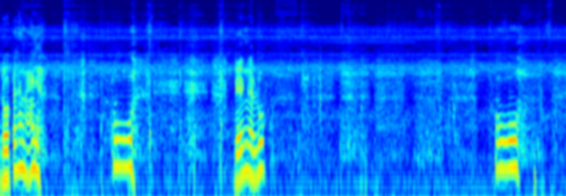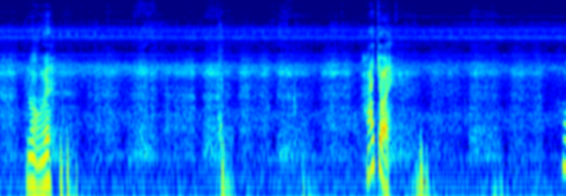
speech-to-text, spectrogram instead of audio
โดดไปทางไหนเลยโอ้เดินกันลุกโอ้หน้องเลยหายจ่อยโอ้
